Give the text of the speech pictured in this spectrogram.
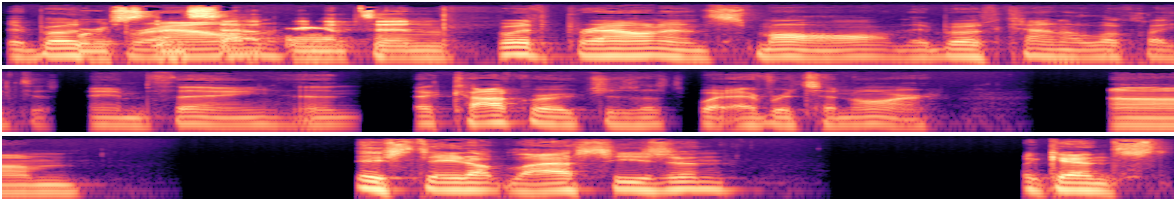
They're both Worse brown. Southampton. Both brown and small. They both kind of look like the same thing. And the cockroaches, that's what Everton are. Um, they stayed up last season against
